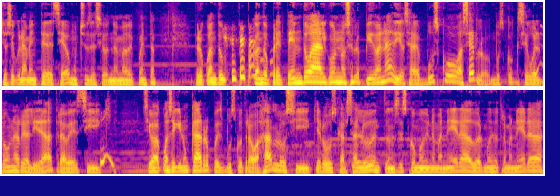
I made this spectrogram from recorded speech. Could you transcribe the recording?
yo seguramente deseo, muchos deseos no me doy cuenta, pero cuando, cuando pretendo algo no se lo pido a nadie, o sea, busco hacerlo, busco que se vuelva una realidad a través, si, si voy a conseguir un carro, pues busco trabajarlo, si quiero buscar salud, entonces como de una manera, duermo de otra manera,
